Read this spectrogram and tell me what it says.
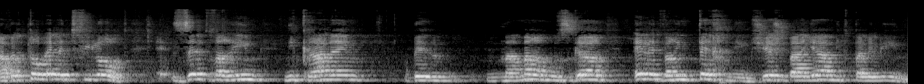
אבל טוב, אלה תפילות, זה דברים, נקרא להם במאמר המוסגר, אלה דברים טכניים, שיש בעיה, מתפללים.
